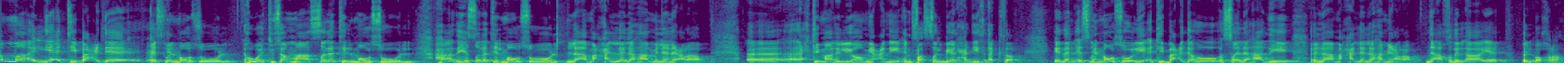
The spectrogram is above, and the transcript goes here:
أما اللي يأتي بعد اسم الموصول هو تسمى صلة الموصول. هذه صلة الموصول لا محل لها من الإعراب. آه احتمال اليوم يعني نفصل به الحديث أكثر. إذا اسم الموصول يأتي بعده صلة. هذه لا محل لها من إعراب. نأخذ الآية الأخرى.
